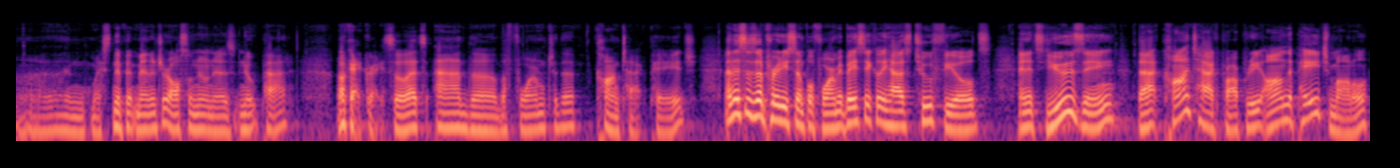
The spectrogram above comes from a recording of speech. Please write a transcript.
Uh, and my snippet manager, also known as Notepad. Okay, great. So let's add the, the form to the contact page. And this is a pretty simple form. It basically has two fields, and it's using that contact property on the page model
